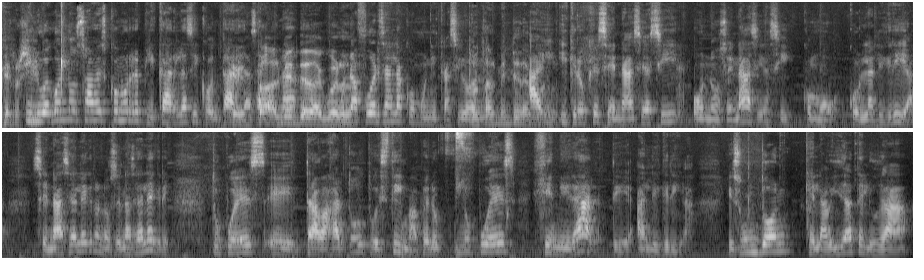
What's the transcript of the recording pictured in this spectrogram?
Pero sí. Y luego no sabes cómo replicarlas y contarlas. Hay Totalmente una, de acuerdo. Una fuerza en la comunicación. Totalmente de ahí, acuerdo. y creo que se nace así o no se nace así, como con la alegría. Se nace alegre o no se nace alegre. Tú puedes eh, trabajar tu autoestima, pero no puedes generarte alegría. Es un don que la vida te lo da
